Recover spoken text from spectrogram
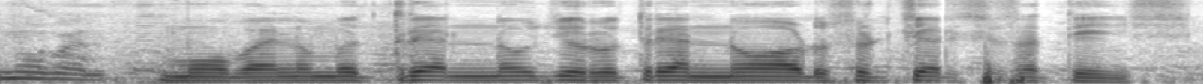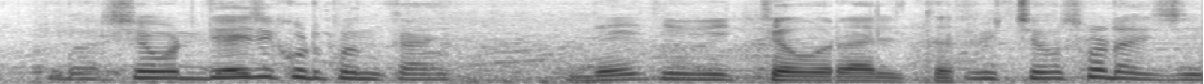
Mobile. Mobile number त्र्याण्णव झिरो त्र्याण्णव अडुसष्ट चारशे सत्याऐंशी. बरं शेवट द्यायची कुठपर्यंत काय? द्यायची वीसच्यावर आली तर. विच्छेवर सोडायची.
